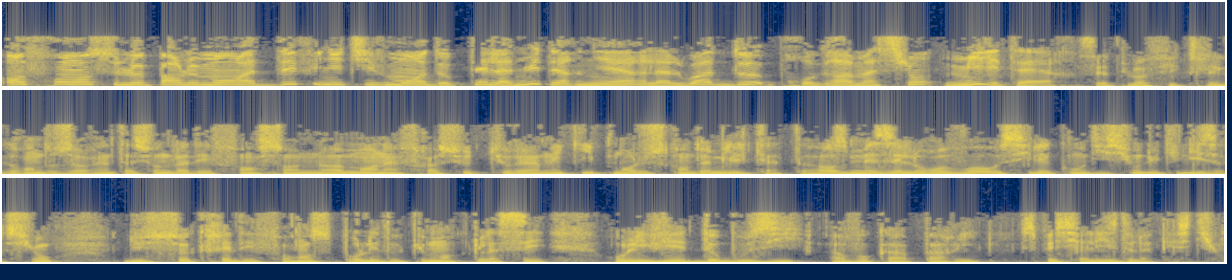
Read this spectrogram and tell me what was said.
En France, le Parlement a définitivement adopté la nuit dernière la loi de programmation militaire. Cette loi fixe les grandes orientations de la défense en hommes, en infrastructure et en équipement jusqu'en 2014, mais elle revoit aussi les conditions d'utilisation du secret défense pour les documents classés. Olivier Debouzy, avocat à Paris, spécialiste de la question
